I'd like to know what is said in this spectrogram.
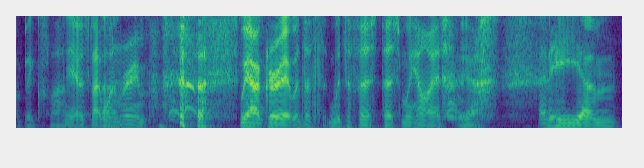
a big flat. Yeah, it was like one Um, room. we outgrew it with the th- with the first person we hired. yeah. And he um,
